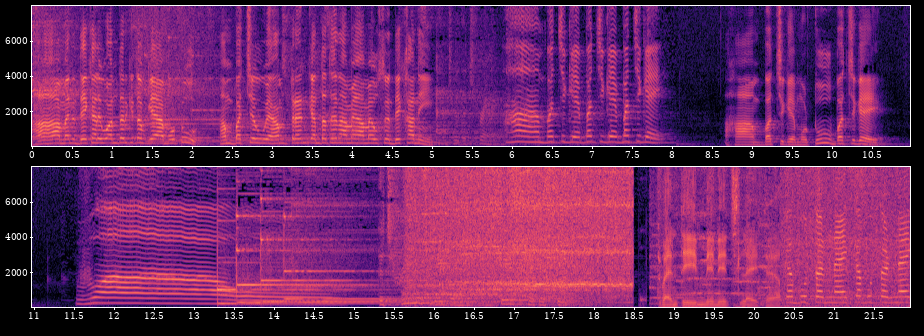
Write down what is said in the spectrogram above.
हाँ हाँ मैंने देखा वो अंदर की तरफ़ गया मोटू। हम बच्चे हुए हम ट्रेन के अंदर थे ना हमें हमें उसने देखा नहीं. हाँ बच गए बच गए बच गए। हाँ बच गए मोटू बच गए. 20 minutes later. कब उतरना है कब उतरना है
